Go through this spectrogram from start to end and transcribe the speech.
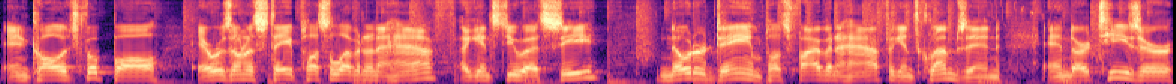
In college football, Arizona State plus 11 and a half against USC, Notre Dame plus five and a half against Clemson, and our teaser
